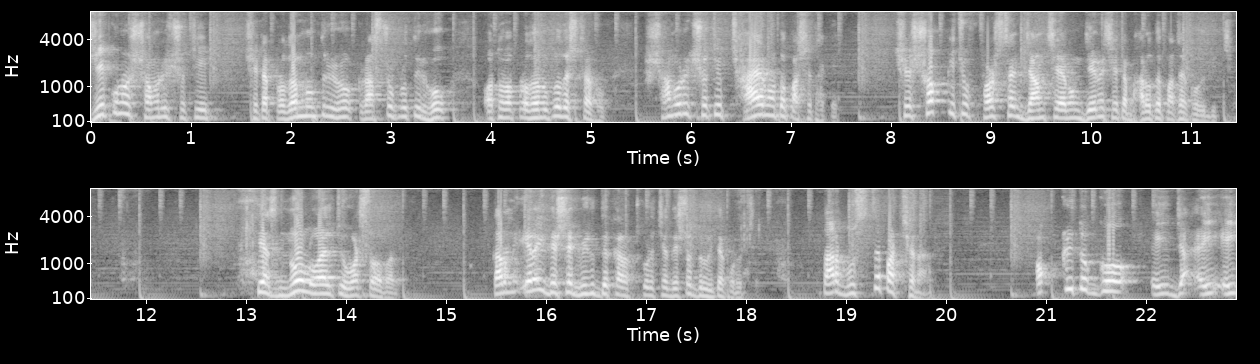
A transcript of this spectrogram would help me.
যে কোনো সামরিক সচিব, সেটা প্রধানমন্ত্রীর হোক, রাষ্ট্রপতির হোক, অথবা প্রধান উপদেষ্টার হোক, সামরিক সচিব ছায়ার মতো পাশে থাকে। সে সব কিছু ফার্স্ট হ্যান্ড জানছে এবং জেনে সেটা ভারতে পাচার করে দিচ্ছে। He has no loyalty what's কারণ এরাই দেশের বিরুদ্ধে কাজ করেছে, দেশদ্রোহিতা করেছে। তার বুঝতে পারছে না। অকৃতজ্ঞ এই এই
